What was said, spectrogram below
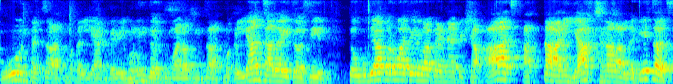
कोण त्याचं आत्मकल्याण करेल? म्हणून जर तुम्हाला तुमचं आत्मकल्याण साधायचं असेल तर उद्या परवा तेरवा करण्यापेक्षा आज आत्ता आणि या क्षणाला लगेचच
